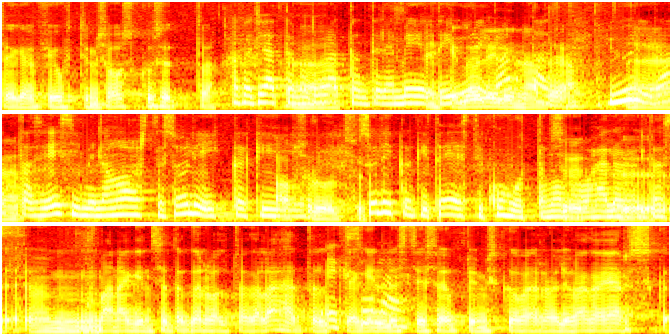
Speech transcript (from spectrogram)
tegevjuhtimisoskuseta. aga teate, ma tuletan teile meelde, Jüri Ratas, Jüri Ratase esimene aasta, see oli ikkagi, see oli ikkagi täiesti kohutav omavahel öeldes. ma nägin seda kõrvalt väga lähedalt Eks ja kindlasti ole? see õppimiskõver oli väga järsk,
